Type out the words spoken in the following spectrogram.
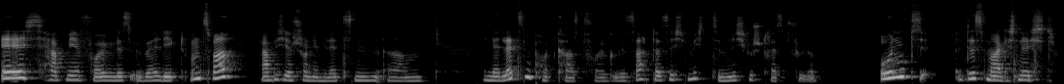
Ich habe mir folgendes überlegt. Und zwar habe ich ja schon im letzten ähm, in der letzten Podcast-Folge gesagt, dass ich mich ziemlich gestresst fühle. Und das mag ich nicht.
